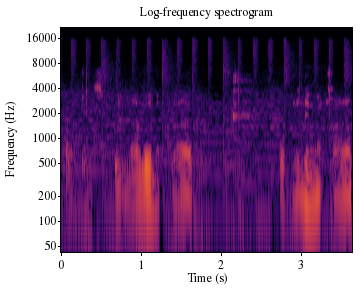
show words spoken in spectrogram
ไปตรงสปริงนั่นเลยนะครับกดนิดหนึ่งนะครับ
